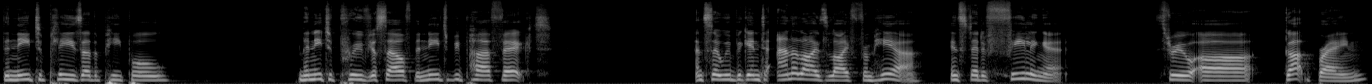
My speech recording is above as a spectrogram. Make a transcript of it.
the need to please other people, the need to prove yourself, the need to be perfect. And so we begin to analyze life from here instead of feeling it through our gut brain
